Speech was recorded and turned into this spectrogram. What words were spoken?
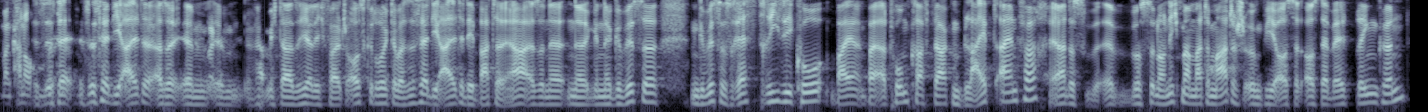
man kann auch. Es ist ja, es ist ja die alte, also ähm, ähm, habe mich da sicherlich falsch ausgedrückt, aber es ist ja die alte Debatte, ja. Also eine, eine, eine gewisse, ein gewisses Restrisiko bei, bei Atomkraftwerken bleibt einfach. Ja, das äh, wirst du noch nicht mal mathematisch irgendwie aus, aus der Welt bringen können.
